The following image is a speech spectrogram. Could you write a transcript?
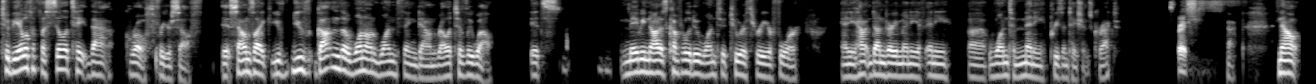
to be able to facilitate that growth for yourself it sounds like you've you've gotten the one-on-one thing down relatively well it's maybe not as comfortable to do one to two or three or four, and you haven't done very many, if any, uh, one to many presentations, correct? Right. Okay. Now,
